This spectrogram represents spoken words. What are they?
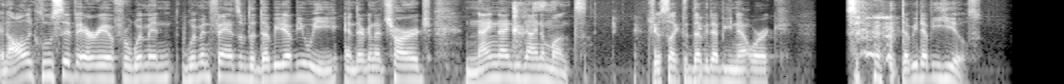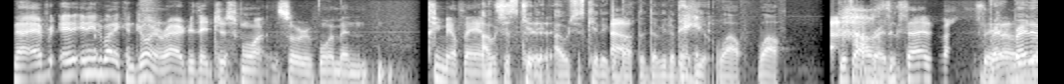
an all-inclusive area for women women fans of the WWE, and they're gonna charge nine ninety nine a month, just like the WWE Network. WWE heels. Now, every anybody can join, right? Or do they just want sort of women, female fans? I was just to- kidding. I was just kidding Oh, about the WWE. heel. Wow, wow. Good I job, was Brandon. excited about this. Bra- I was Brandon,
